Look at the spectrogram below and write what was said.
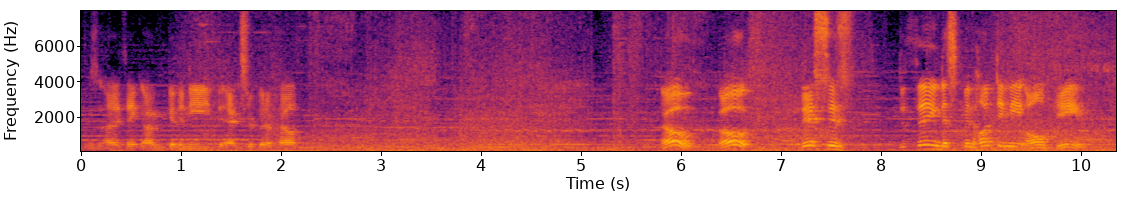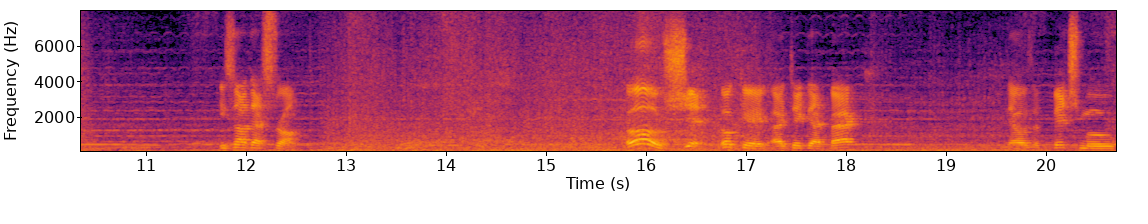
because I think I'm gonna need the extra bit of health. Oh! Oh! This is the thing that's been hunting me all game. He's not that strong. Oh, shit! Okay, I take that back. That was a bitch move.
